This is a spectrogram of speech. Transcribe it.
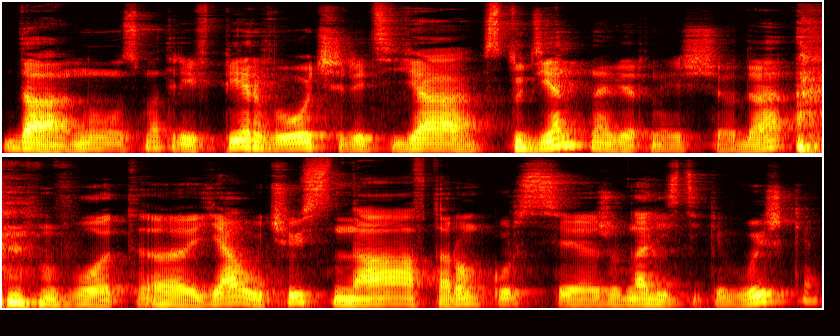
Да, ну смотри, в первую очередь я студент, наверное, еще, да, вот, э, я учусь на втором курсе журналистики в Вышке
